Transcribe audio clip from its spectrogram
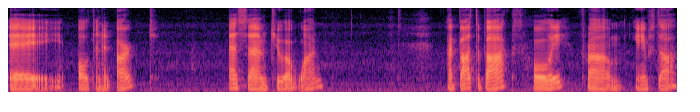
a alternate art SM201. I bought the box wholly from GameStop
